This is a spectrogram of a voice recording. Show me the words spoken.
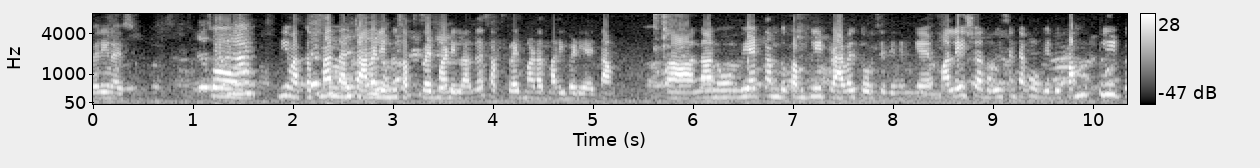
ವೆರಿ ನೈಸ್ ಸೊ ನೀವು ಅಕಸ್ಮಾತ್ ನನ್ನ ಚಾನಲ್ ಇನ್ನೂ ಸಬ್ಸ್ಕ್ರೈಬ್ ಮಾಡಿಲ್ಲ ಅಂದ್ರೆ ಸಬ್ಸ್ಕ್ರೈಬ್ ಮಾಡೋದು ಮರಿಬೇಡಿ ಆಯ್ತಾ? ನಾನು ವಿಯೆಟ್ನಾಮ್ದು ಕಂಪ್ಲೀಟ್ ಟ್ರಾವೆಲ್ ತೋರಿಸಿದ್ದೀನಿ. ನಿಮಗೆ ಮಲೇಷ್ಯಾದ ರೀಸೆಂಟ್ ಆಗಿ ಹೋಗಿದ್ದು ಕಂಪ್ಲೀಟ್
